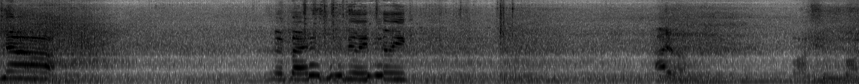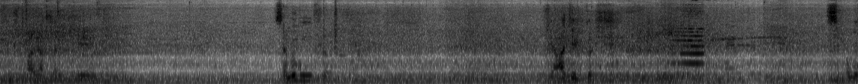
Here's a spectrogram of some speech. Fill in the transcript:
Non Je veux pas aller sur le périphérique. Alors. Oh je suis mort, je traverse à pied. Ça me gonfle. J'ai raté le coche. C'est pas bon.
